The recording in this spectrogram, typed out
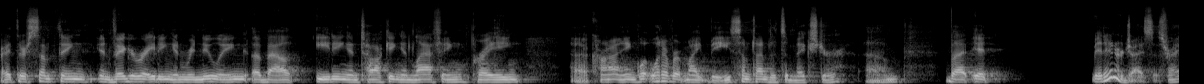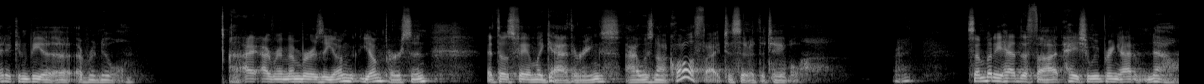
right, there's something invigorating and renewing about eating and talking and laughing, praying, uh, crying, whatever it might be. Sometimes it's a mixture, um, but it, it energizes, right? It can be a, a renewal. I, I remember as a young, young person at those family gatherings, I was not qualified to sit at the table, right? Somebody had the thought, hey, should we bring Adam? No,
